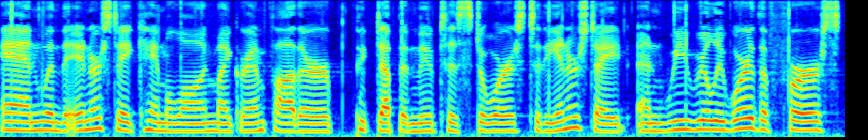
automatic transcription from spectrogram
And when the interstate came along, my grandfather picked up and moved his stores to the interstate, and we really were the first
